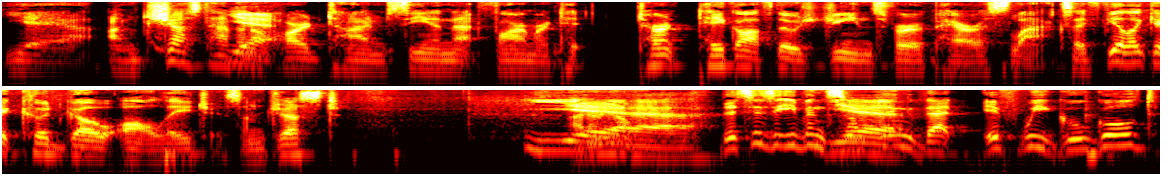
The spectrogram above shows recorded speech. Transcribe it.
Yeah, I'm just having Yeah. a hard time seeing that farmer t- turn take off those jeans for a pair of slacks. I feel like it could go all ages. I'm just I don't know. Yeah. This is even Yeah. something that if we Googled,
